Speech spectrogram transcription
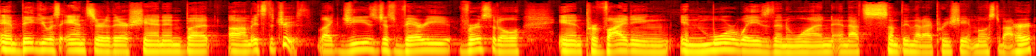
ambiguous answer there shannon but um, it's the truth. Like g is just very versatile in providing in more ways than one and that's something that i appreciate most about her.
